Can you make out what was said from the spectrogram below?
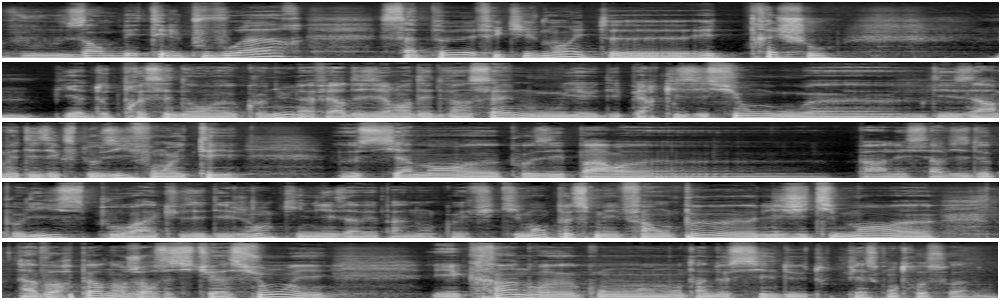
vous embêtez le pouvoir, ça peut effectivement être, être très chaud. Il y a d'autres précédents euh, connus, l'affaire des Irlandais de Vincennes, où il y a eu des perquisitions, où euh, des armes et des explosifs ont été euh, sciemment posés par par les services de police pour accuser des gens qui ne les avaient pas. Donc effectivement, on peut se, enfin, on peut légitimement avoir peur dans ce genre de situation et, et craindre qu'on monte un dossier de toute pièce contre soi. Donc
